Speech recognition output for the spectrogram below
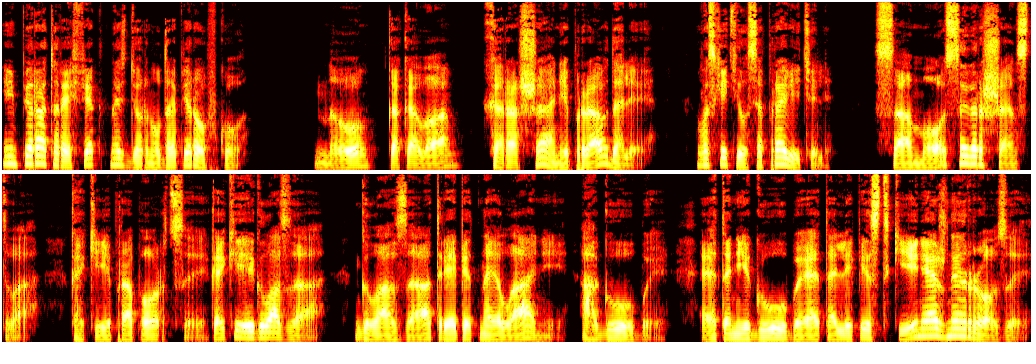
Император эффектно сдернул драпировку. «Ну, какова? Хороша, не правда ли?» — восхитился правитель. «Само совершенство! Какие пропорции, какие глаза! Глаза трепетной лани, а губы! Это не губы, это лепестки нежной розы!»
